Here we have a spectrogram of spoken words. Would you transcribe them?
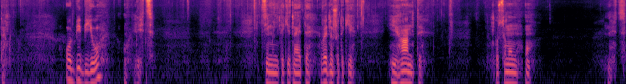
Так. Обіб'ю. О, дивіться. Ці мені такі, знаєте, видно, що такі гіганти. По самому... О. Дивіться.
